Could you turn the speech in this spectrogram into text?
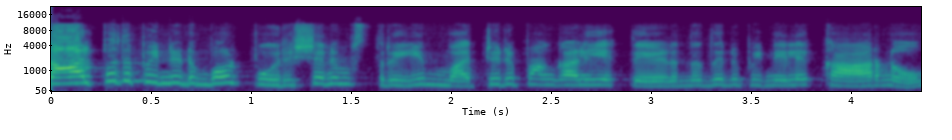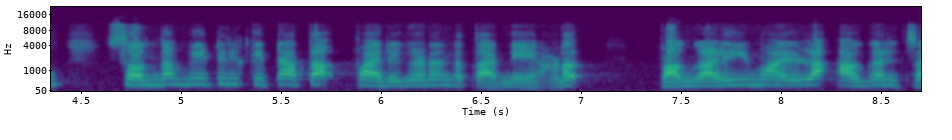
നാൽപ്പത് പിന്നിടുമ്പോൾ പുരുഷനും സ്ത്രീയും മറ്റൊരു പങ്കാളിയെ തേടുന്നതിന് പിന്നിലെ കാരണവും സ്വന്തം വീട്ടിൽ കിട്ടാത്ത പരിഗണന തന്നെയാണ്. പങ്കാളിയുമായുള്ള അകൽച്ച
